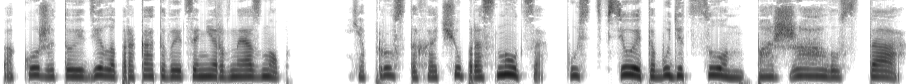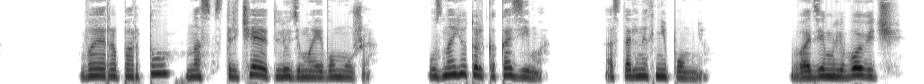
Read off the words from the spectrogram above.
По коже то и дело прокатывается нервный озноб. Я просто хочу проснуться. Пусть все это будет сон, пожалуйста. В аэропорту нас встречают люди моего мужа. Узнаю только Казима. Остальных не помню. Вадим Львович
